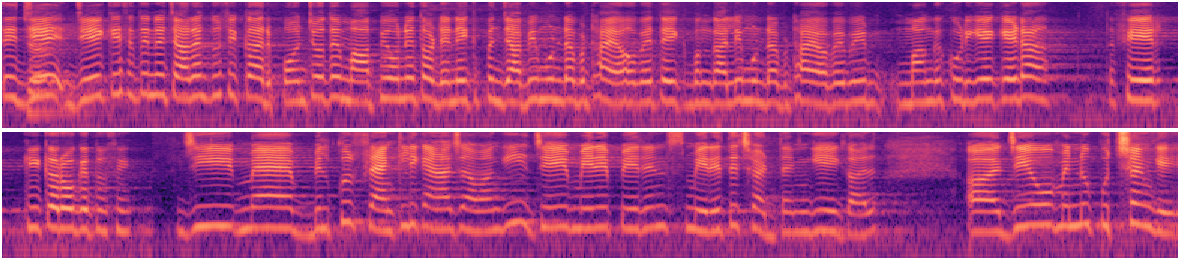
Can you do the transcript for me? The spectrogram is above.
ਤੇ ਜੇ ਜੇ ਕਿਸੇ ਦਿਨ ਅਚਾਨਕ ਤੁਸੀਂ ਘਰ ਪਹੁੰਚੋ ਤੇ ਮਾਪਿਓ ਨੇ ਤੁਹਾਡੇ ਨੇ ਇੱਕ ਪੰਜਾਬੀ ਮੁੰਡਾ ਬਿਠਾਇਆ ਹੋਵੇ ਤੇ ਇੱਕ ਬੰਗਾਲੀ ਮੁੰਡਾ ਬਿਠਾਇਆ ਹੋਵੇ ਵੀ ਮੰਗ ਕੁੜੀਏ ਕਿਹੜਾ? ਤੇ ਫਿਰ ਕੀ ਕਰੋਗੇ ਤੁਸੀਂ? ਜੀ ਮੈਂ ਬਿਲਕੁਲ ਫਰੈਂਕਲੀ ਕਹਿਣਾ ਚਾਹਾਂਗੀ ਜੇ ਮੇਰੇ ਪੇਰੈਂਟਸ ਮੇਰੇ ਤੇ ਛੱਡ ਦੇਣਗੇ ਇਹ ਗੱਲ ਜੇ ਉਹ ਮੈਨੂੰ ਪੁੱਛਣਗੇ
